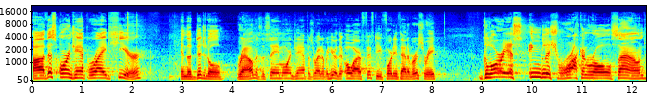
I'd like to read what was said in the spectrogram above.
Uh, this orange amp right here in the digital realm is the same orange amp as right over here, the OR50 40th anniversary. Glorious English rock and roll sound.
